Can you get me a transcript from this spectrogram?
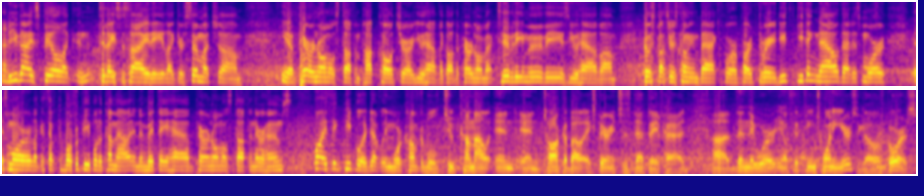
Now, do you guys feel like in today's society, like there's so much, um, you know, paranormal stuff in pop culture? You have like all the paranormal activity movies. You have um, Ghostbusters coming back for part three. Do you, do you think now that it's more, it's more like acceptable for people to come out and admit they have paranormal stuff in their homes? Well, I think people are definitely more comfortable to come out and, and talk about experiences that they've had uh, than they were, you know, 15, 20 years ago, of course.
